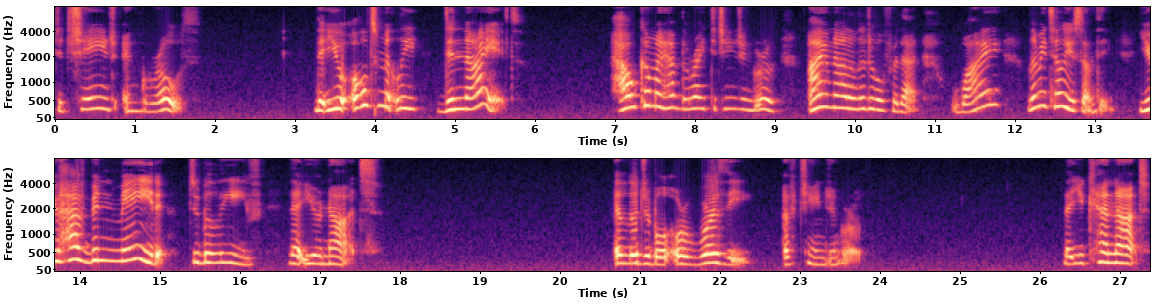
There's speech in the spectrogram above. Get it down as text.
to change and growth. That you ultimately deny it. How come I have the right to change and growth? I am not eligible for that. Why? Let me tell you something. You have been made to believe that you're not eligible or worthy of change and growth. That you cannot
